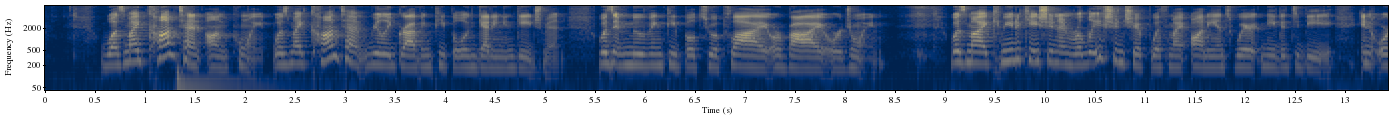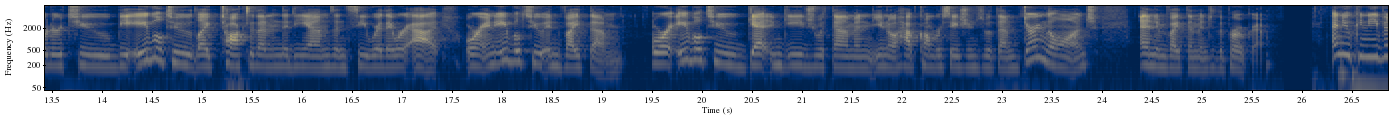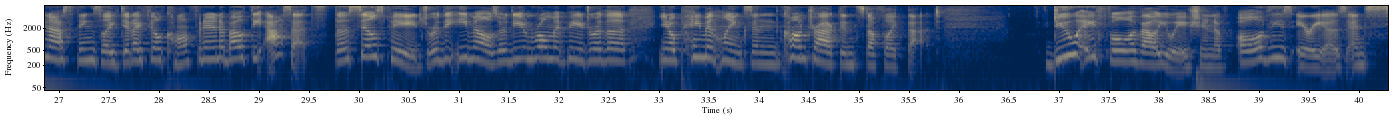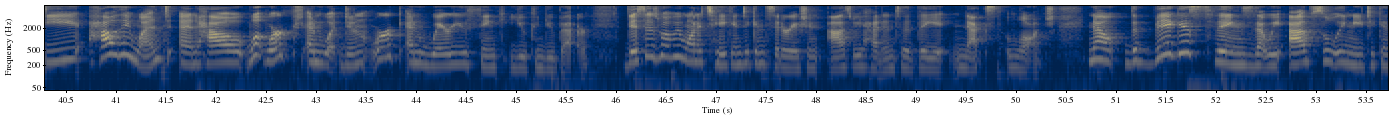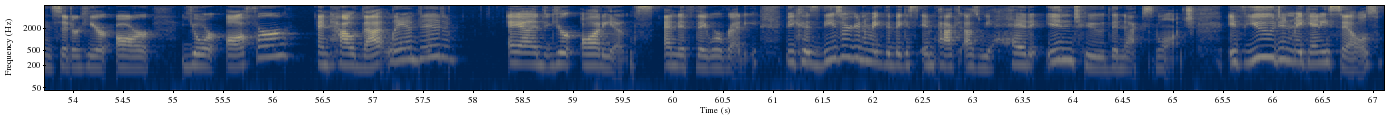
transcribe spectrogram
Was my content on point? Was my content really grabbing people and getting engagement? Was it moving people to apply or buy or join? Was my communication and relationship with my audience where it needed to be in order to be able to like talk to them in the DMs and see where they were at or enable to invite them or able to get engaged with them and you know have conversations with them during the launch and invite them into the program. And you can even ask things like Did I feel confident about the assets, the sales page, or the emails, or the enrollment page, or the, you know, payment links and contract and stuff like that? Do a full evaluation of all of these areas and see how they went and how what worked and what didn't work and where you think you can do better. This is what we want to take into consideration as we head into the next launch. Now, the biggest things that we absolutely need to consider here are your offer and how that landed and your audience and if they were ready because these are going to make the biggest impact as we head into the next launch. If you didn't make any sales,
